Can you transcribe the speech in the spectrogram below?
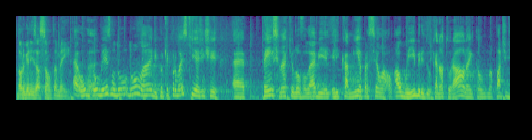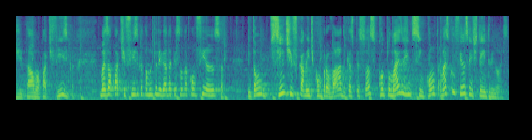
da organização também. É, o, né? o mesmo do, do, online, porque por mais que a gente é, pense né, que o novo lab ele, ele caminha para ser um, algo híbrido, que é natural, né? Então, uma parte digital, uma parte física, mas a parte física está muito ligada à questão da confiança. Então, cientificamente comprovado que as pessoas, quanto mais a gente se encontra, mais confiança a gente tem entre nós.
